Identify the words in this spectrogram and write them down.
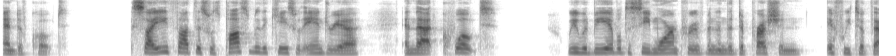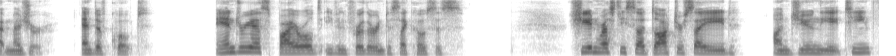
End of quote. Saeed thought this was possibly the case with Andrea, and that, quote, we would be able to see more improvement in the depression if we took that measure. End of quote. Andrea spiraled even further into psychosis. She and Rusty saw Dr. Saeed on June the 18th,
